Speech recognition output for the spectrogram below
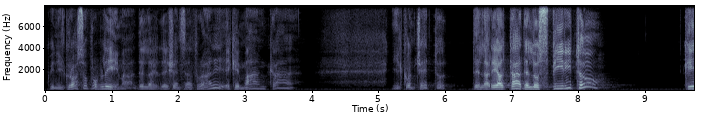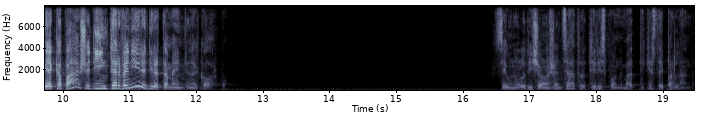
Quindi il grosso problema della, delle scienze naturali è che manca il concetto della realtà dello spirito che è capace di intervenire direttamente nel corpo. Se uno lo dice a uno scienziato ti risponde, ma di che stai parlando?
